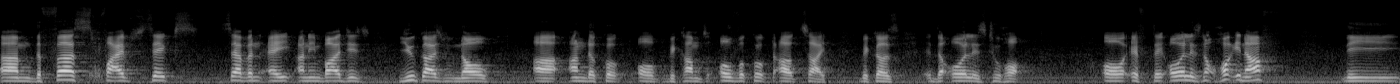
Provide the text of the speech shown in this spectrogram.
Um, the first five, six, seven, eight onion bhajis, you guys will know are undercooked or becomes overcooked outside because the oil is too hot. Or if the oil is not hot enough, the,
